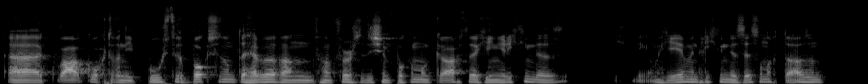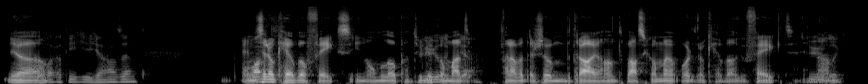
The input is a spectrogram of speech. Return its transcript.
Eh, qua kochten van die boosterboxen om te hebben van, van first edition Pokémon kaarten ging richting de, ik denk op een gegeven moment richting de 600.000 ja, dollar die gegaan zijn. en er zijn ook heel veel fakes in omloop natuurlijk, Tuurlijk, omdat ja. vanaf dat er zo'n bedragen aan het pas komen, wordt er ook heel veel gefaked. En dan-.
